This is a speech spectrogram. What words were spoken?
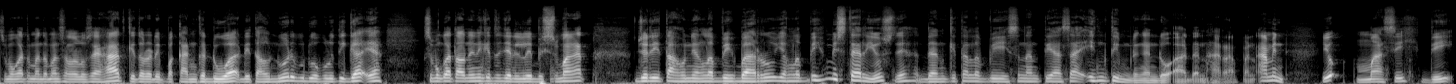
Semoga teman-teman selalu sehat. Kita udah di pekan kedua di tahun 2023 ya. Semoga tahun ini kita jadi lebih semangat, jadi tahun yang lebih baru, yang lebih misterius ya, dan kita lebih senantiasa intim dengan doa dan harapan. Amin. Yuk, masih di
